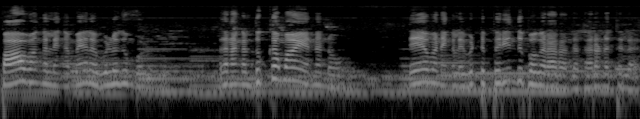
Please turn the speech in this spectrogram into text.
பாவங்கள் எங்க மேல விழுகும் பொழுது அதை நாங்கள் துக்கமா எண்ணணும். தேவன் எங்களை விட்டு பிரிந்து போகிறார் அந்த தருணத்துல.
